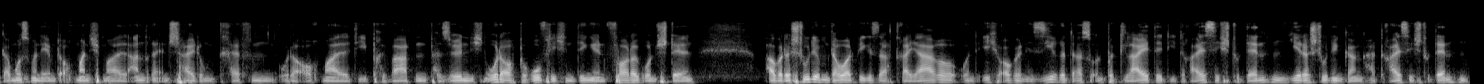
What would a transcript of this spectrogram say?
da muss man eben auch manchmal andere Entscheidungen treffen oder auch mal die privaten, persönlichen oder auch beruflichen Dinge in den Vordergrund stellen. Aber das Studium dauert, wie gesagt, drei Jahre und ich organisiere das und begleite die 30 Studenten. Jeder Studiengang hat 30 Studenten.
